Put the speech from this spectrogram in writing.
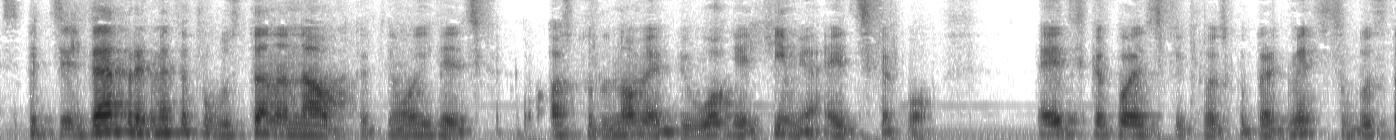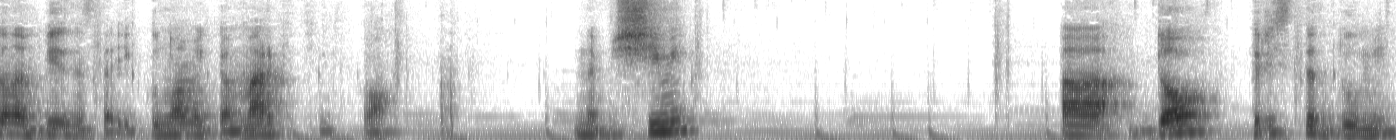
Специализиран предмета в областта на науката, технологията, еди какво. Астрономия, биология, химия, еди какво. Еди какво, еди какво. Предмети в областта на бизнеса, економика, маркетинг, какво. Напиши ми а, до 300 думи,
